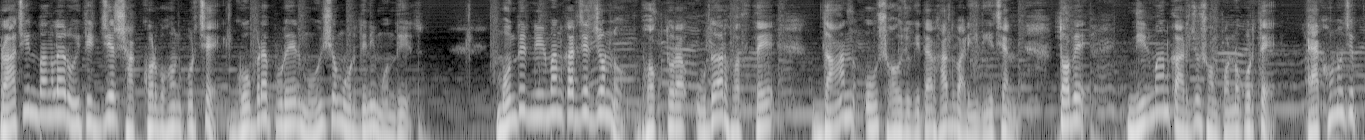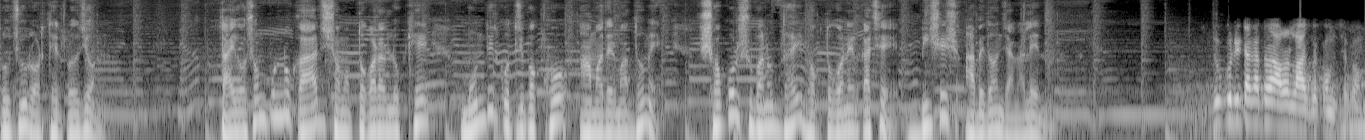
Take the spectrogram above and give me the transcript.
প্রাচীন বাংলার ঐতিহ্যের স্বাক্ষর বহন করছে গোবরাপুরের মহিষমর্দিনী মন্দির। মন্দির নির্মাণ কার্যের জন্য ভক্তরা উদার হস্তে দান ও সহযোগিতার হাত বাড়িয়ে দিয়েছেন। তবে নির্মাণ কার্য সম্পন্ন করতে এখনও যে প্রচুর অর্থের প্রয়োজন। তাই অসম্পূর্ণ কাজ সমাপ্ত করার লক্ষ্যে মন্দির কর্তৃপক্ষ আমাদের মাধ্যমে সকল শুভানুধ্যায়ী ভক্তগণের কাছে বিশেষ আবেদন জানালেন। দু কোটি টাকা তো আরও লাগবে কমসে কম।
